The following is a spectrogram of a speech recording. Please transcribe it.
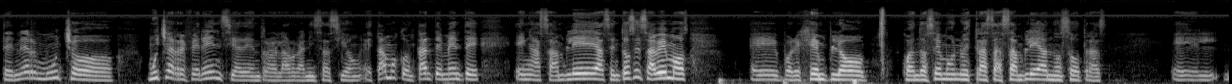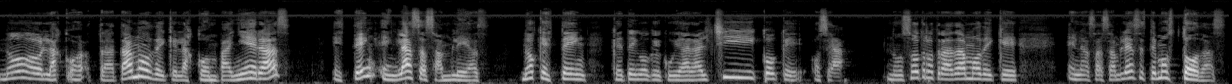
tener mucho mucha referencia dentro de la organización. Estamos constantemente en asambleas, entonces sabemos, eh, por ejemplo, cuando hacemos nuestras asambleas nosotras, el, no las tratamos de que las compañeras estén en las asambleas, no que estén que tengo que cuidar al chico, que, o sea, nosotros tratamos de que en las asambleas estemos todas,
